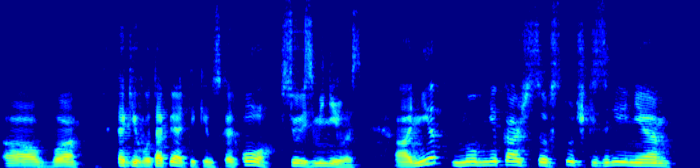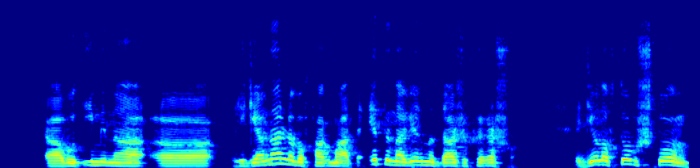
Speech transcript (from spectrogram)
а, в таких вот опять-таки сказать, о, все изменилось. А, нет, но мне кажется, с точки зрения а, вот именно а, регионального формата, это, наверное, даже хорошо. Дело в том, что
